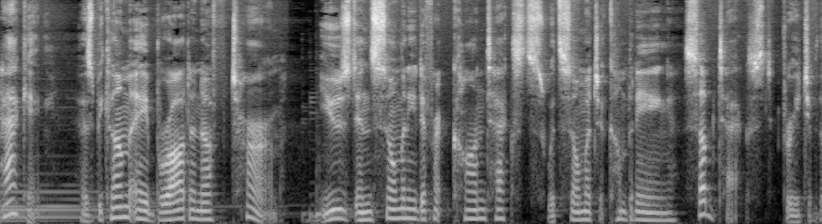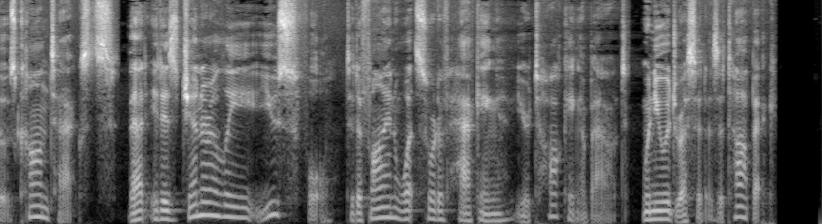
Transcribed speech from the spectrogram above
Hacking has become a broad enough term, used in so many different contexts with so much accompanying subtext for each of those contexts, that it is generally useful to define what sort of hacking you're talking about when you address it as a topic.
